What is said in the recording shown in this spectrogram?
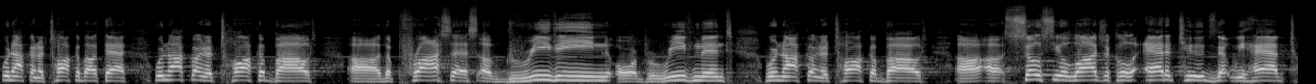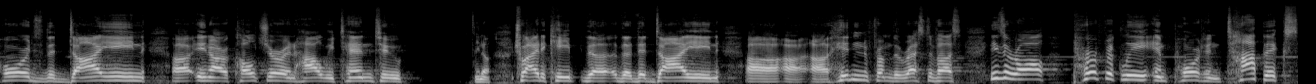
We're not going to talk about that. We're not going to talk about uh, the process of grieving or bereavement. We're not going to talk about uh, uh, sociological attitudes that we have towards the dying uh, in our culture and how we tend to you know, try to keep the, the, the dying uh, uh, uh, hidden from the rest of us. These are all perfectly important topics,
